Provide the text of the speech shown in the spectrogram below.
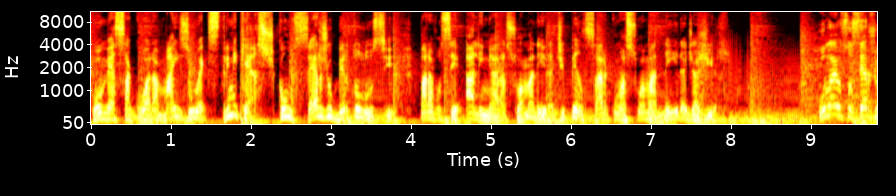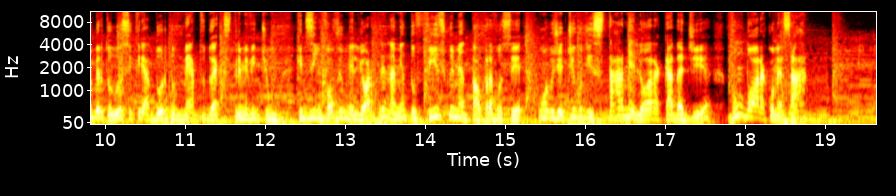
Começa agora mais um Extreme Cast com Sérgio Bertolucci, para você alinhar a sua maneira de pensar com a sua maneira de agir. Olá, eu sou Sérgio Bertolucci, criador do Método Extreme 21, que desenvolve o melhor treinamento físico e mental para você, com o objetivo de estar melhor a cada dia. Vambora começar?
